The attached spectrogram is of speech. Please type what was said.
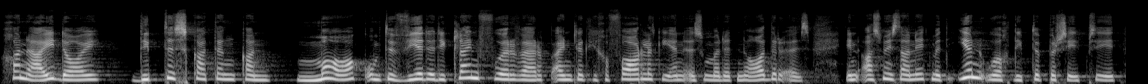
Gaan hy daai diepteskatting kan maak om te weet dat die klein voorwerp eintlik die gevaarlike een is omdat dit nader is en as mens dan net met een oog diepte persepsie het,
